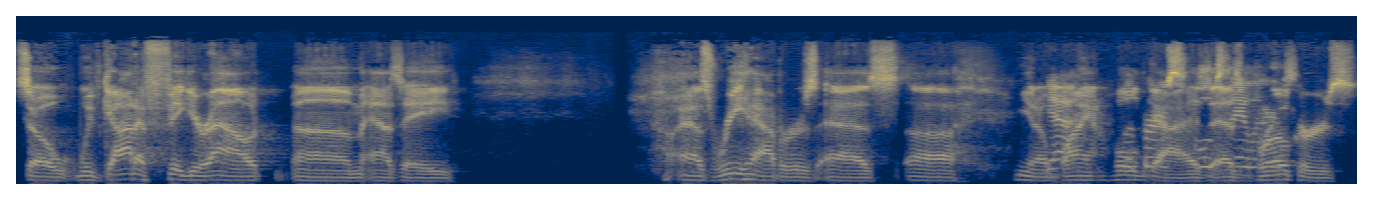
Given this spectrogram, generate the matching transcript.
So we've got to figure out um, as a as rehabbers, as uh, you know, Yeah, buy and hold flippers, guys, as brokers.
